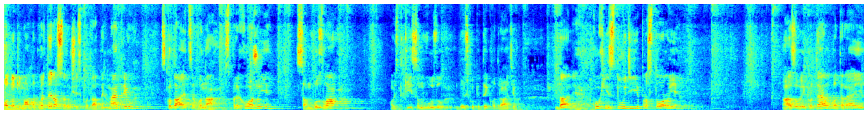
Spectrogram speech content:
однокімнатна квартира 46 квадратних метрів. Складається вона з прихожої, санвузла. Ось такий санвузол близько 5 квадратів. Далі кухні студії просторої, газовий котел, батареї,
